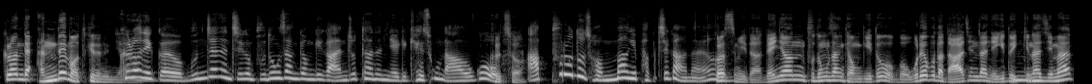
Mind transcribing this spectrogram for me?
그런데 안 되면 어떻게 되느냐? 그러니까요. 문제는 지금 부동산 경기가 안 좋다는 얘기 계속 나오고 그렇죠. 앞으로도 전망이 밝지가 않아요. 그렇습니다. 내년 부동산 경기도 뭐 올해보다 나아진다는 얘기도 있긴 음. 하지만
